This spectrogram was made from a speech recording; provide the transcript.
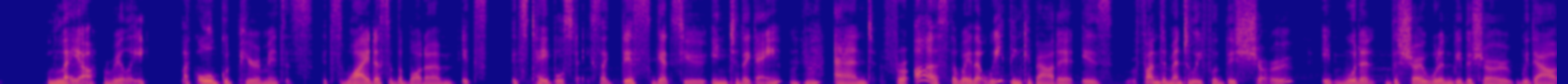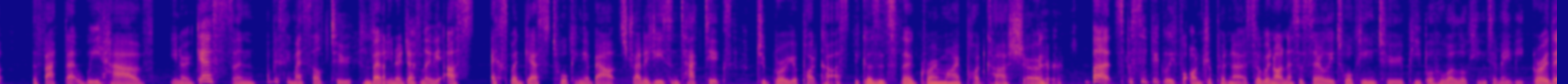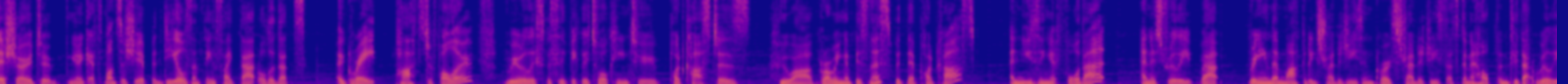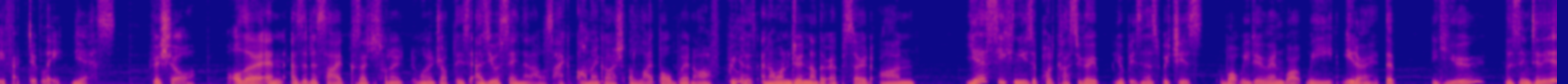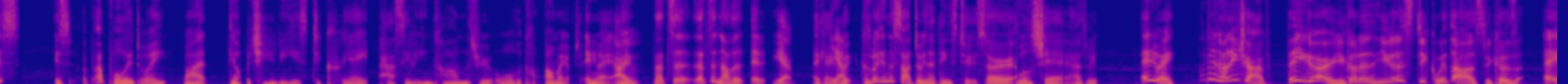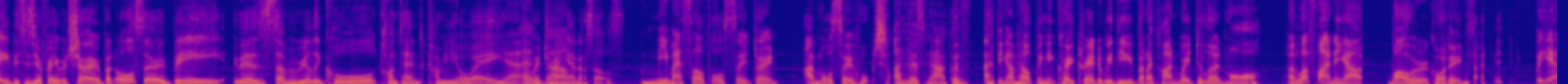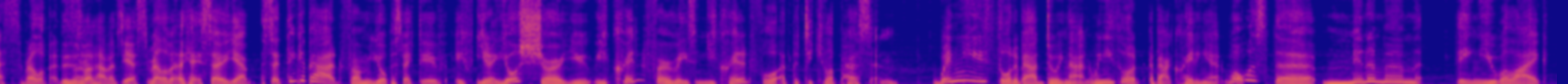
layer, really. Like all good pyramids, it's it's widest at the bottom. It's it's table stakes. Like this gets you into the game. Mm-hmm. And for us, the way that we think about it is fundamentally for this show, it wouldn't the show wouldn't be the show without the fact that we have, you know, guests and obviously myself too, but you know, definitely us expert guests talking about strategies and tactics to grow your podcast because it's the Grow My Podcast show. but specifically for entrepreneurs. So we're not necessarily talking to people who are looking to maybe grow their show to, you know, get sponsorship and deals and things like that, although that's a great path to follow. We're really specifically talking to podcasters who are growing a business with their podcast and using it for that. And it's really about bringing them marketing strategies and growth strategies that's going to help them do that really effectively. Yes, for sure. Although, and as an aside, because I just want to want to drop this, as you were saying that, I was like, oh my gosh, a light bulb went off because, and I want to do another episode on yes, you can use a podcast to grow your business, which is what we do and what we, you know, that you listening to this is are probably doing, but the opportunities to create passive income through all the con- oh my gosh. Anyway, I Mm. that's a that's another uh, yeah okay Yeah. because we're going to start doing the things too. So we'll share as we anyway. I did Honey Trap. There you go. You gotta you gotta stick with us because a this is your favorite show, but also b there's some really cool content coming your way. Yeah, that we're and, trying out um, ourselves. me myself also don't i'm also hooked on this now because i think i'm helping it co-create with you but i can't wait to learn more i love finding out while we're recording but yes relevant This is what happens. Yes, relevant. Okay, so yeah, so think about from your perspective. If you know your show, you you created for a reason. You created for a particular person. When you thought about doing that, when you thought about creating it, what was the minimum thing you were like?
